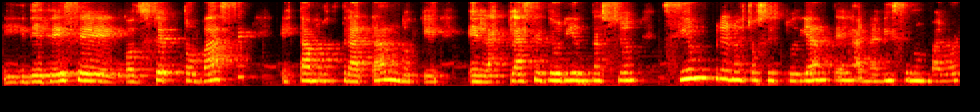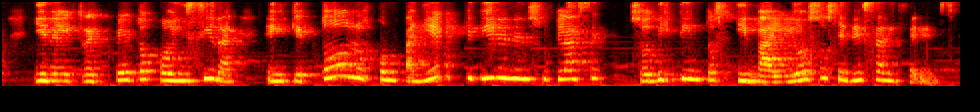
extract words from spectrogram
Y desde ese concepto base estamos tratando que en las clases de orientación siempre nuestros estudiantes analicen un valor y en el respeto coincidan en que todos los compañeros que tienen en su clase son distintos y valiosos en esa diferencia.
